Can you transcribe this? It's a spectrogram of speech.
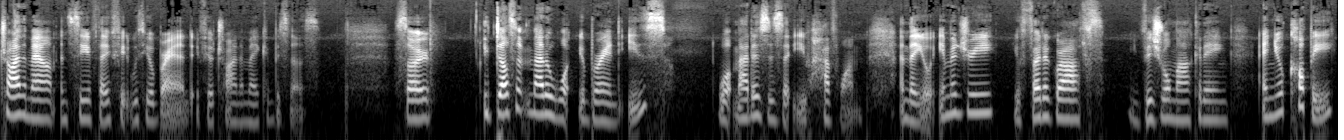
try them out and see if they fit with your brand if you're trying to make a business. So it doesn't matter what your brand is. What matters is that you have one and that your imagery, your photographs, your visual marketing, and your copy,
